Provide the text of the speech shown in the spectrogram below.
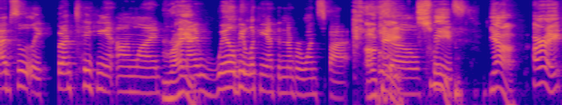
Absolutely, but I'm taking it online, Right. And I will be looking at the number one spot. Okay, so sweet. please. Yeah. All right.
